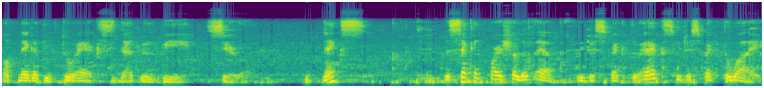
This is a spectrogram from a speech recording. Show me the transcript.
of negative 2x that will be 0 next. The second partial of f with respect to x with respect to y.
